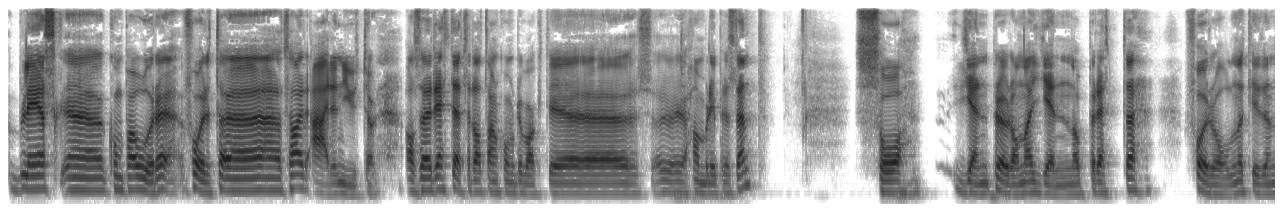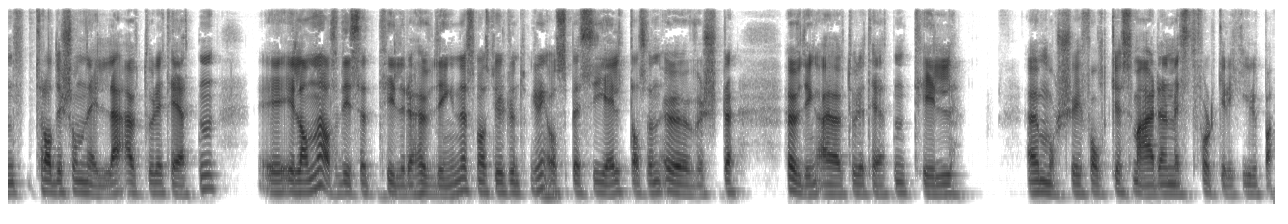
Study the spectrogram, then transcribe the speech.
Blaise eh, Compaore foretar, er en U-turn. Altså Rett etter at han kommer tilbake til eh, han blir president, så prøver han å gjenopprette forholdene til den tradisjonelle autoriteten i, landet, altså disse tidligere høvdingene som har styrt rundt omkring, og spesielt altså den øverste høvdingautoriteten til eh, Moshi-folket, som er den mest folkerike gruppa.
